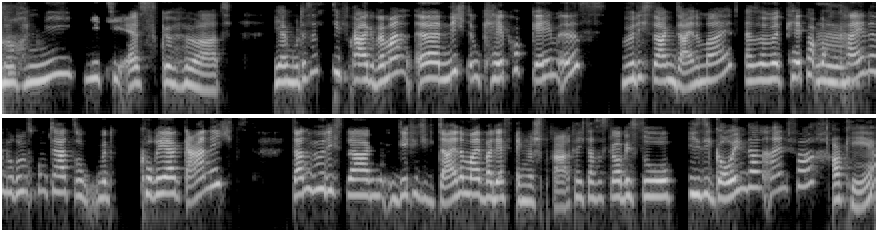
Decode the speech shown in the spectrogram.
Noch nie BTS gehört. Ja gut, das ist die Frage. Wenn man äh, nicht im K-Pop-Game ist, würde ich sagen Dynamite. Also wenn man mit K-Pop Mhm. noch keine Berührungspunkte hat, so mit Korea gar nichts, dann würde ich sagen definitiv Dynamite, weil der ist englischsprachig. Das ist, glaube ich, so easy going dann einfach. Okay.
